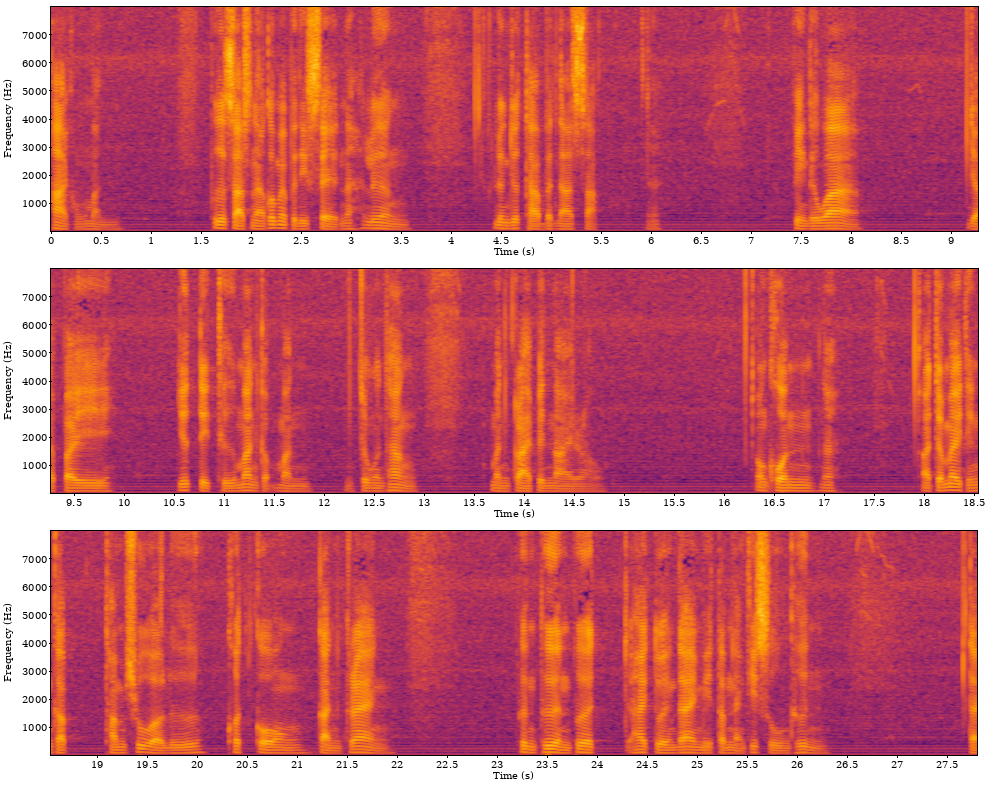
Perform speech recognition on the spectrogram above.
ทาสของมัน พุทธศาสนาก็ไม่ปฏิเสธนะเรื่องเรื่องยศถาบรรดาศักดิ์นะเพียงแต่ว่า อย่าไปยึดติดถือมั่นกับมันจนกระทั่งมันกลายเป็นนายเราบางคนนะอาจจะไม่ถึงกับทำชั่วหรือคดโกง กันแกล้ง เพื่อนเพื่อนเพื่อให้ตัวเองได้มีตำแหน่งที่สูงขึ้น แต่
